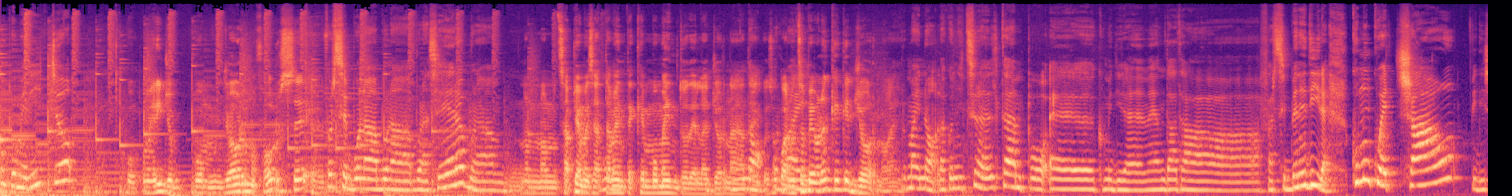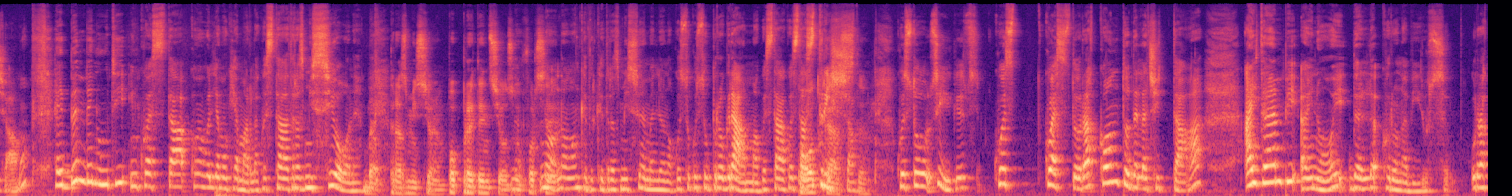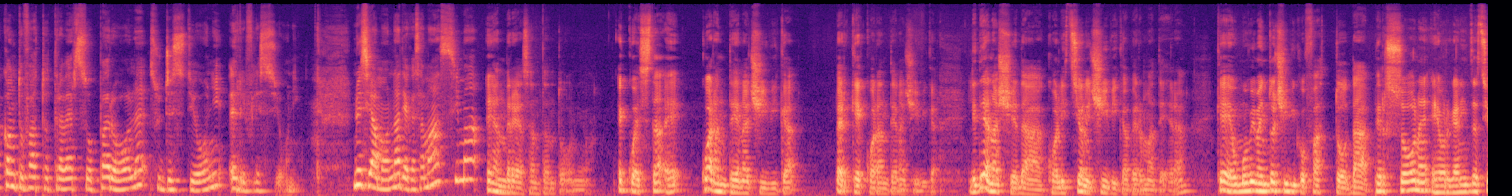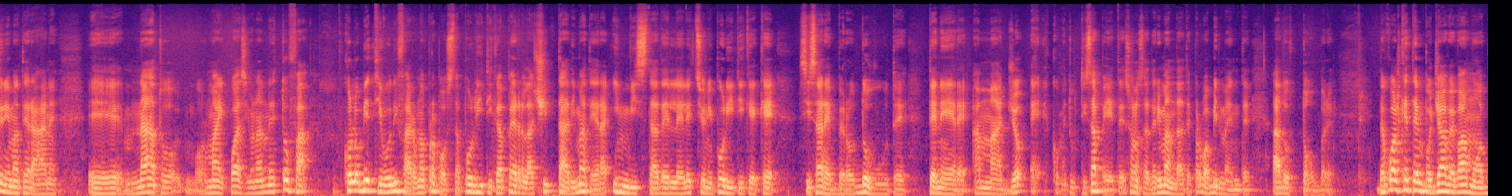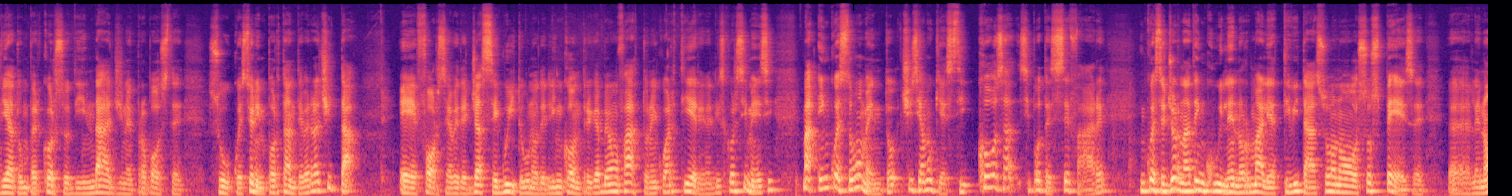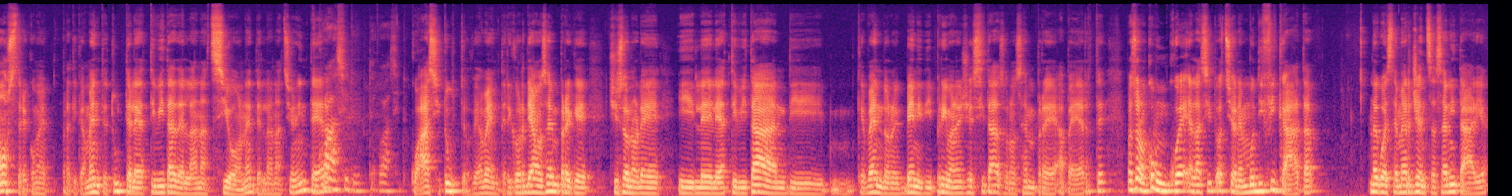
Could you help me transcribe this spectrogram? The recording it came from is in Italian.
buon pomeriggio. Buon pomeriggio, buongiorno forse. Forse buona, buona, buonasera, buona... Non, non sappiamo esattamente che momento della giornata No, questo qua, non sappiamo neanche che giorno è. Ormai no, la cognizione del tempo è, come dire, è andata a farsi benedire. Comunque, ciao, vi diciamo, e benvenuti in questa, come vogliamo chiamarla, questa trasmissione. Beh, trasmissione un po' pretenzioso, No, forse no, no, anche perché trasmissione è meglio no, questo, questo programma, questa, questa striscia, questo, sì, che- quest- questo racconto della città ai tempi, ai noi, del coronavirus. Un racconto fatto attraverso parole, suggestioni e riflessioni. Noi siamo Nadia Casamassima, E Andrea Sant'Antonio. E questa è Quarantena Civica. Perché Quarantena Civica? L'idea nasce da Coalizione Civica per Matera, che è un movimento civico fatto da persone e organizzazioni materane, eh, nato ormai quasi un annetto fa, con l'obiettivo di fare una proposta politica per la città di Matera in vista delle elezioni politiche che si sarebbero dovute tenere a maggio e, come tutti sapete, sono state rimandate probabilmente ad ottobre. Da qualche tempo già avevamo avviato un percorso di indagine e proposte su questioni importanti per la città e forse avete già seguito uno degli incontri che abbiamo fatto nei quartieri negli scorsi mesi, ma in questo momento ci siamo chiesti cosa si potesse fare in queste giornate in cui le normali attività sono sospese, eh, le nostre come praticamente tutte le attività della nazione, della nazione intera, quasi tutte, quasi tutte. quasi tutte ovviamente, ricordiamo sempre che ci sono le, i- le- le attività di- che vendono i beni di prima necessità, sono sempre aperte, ma sono comunque la situazione modificata da questa emergenza sanitaria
